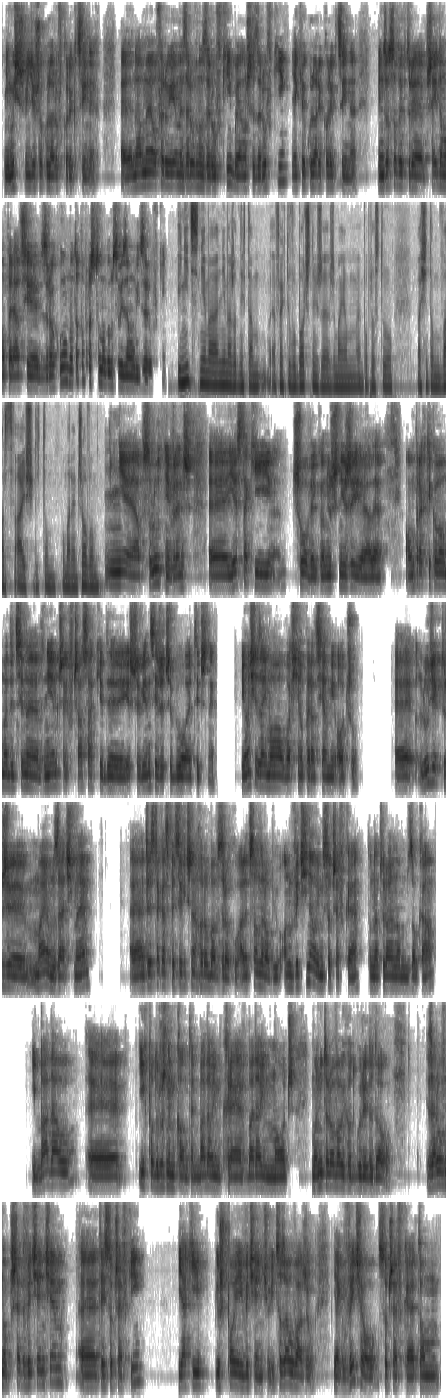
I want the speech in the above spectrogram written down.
Nie musisz mieć już okularów korekcyjnych. E, no a my oferujemy zarówno zerówki, bo ja noszę zerówki, jak i okulary korekcyjne. Więc osoby, które przejdą operację wzroku, no to po prostu mogą sobie zamówić zerówki. I nic nie ma, nie ma żadnych tam efektów ubocznych, że, że mają po prostu właśnie tą warstwę eye shield, tą pomarańczową? Nie, absolutnie. Wręcz e, jest taki człowiek, on już nie żyje, ale on praktykował medycynę w Niemczech w czasach, kiedy jeszcze więcej rzeczy było etycznych. I on się zajmował właśnie operacjami oczu. E, ludzie, którzy mają zaćmę, e, to jest taka specyficzna choroba wzroku, ale co on robił? On wycinał im soczewkę, tą naturalną z oka i badał ich pod różnym kątem. Badał im krew, badał im mocz, monitorował ich od góry do dołu. Zarówno przed wycięciem e, tej soczewki, jak i już po jej wycięciu. I co zauważył? Jak wyciął soczewkę tą,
